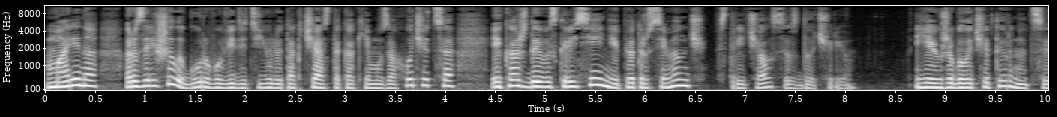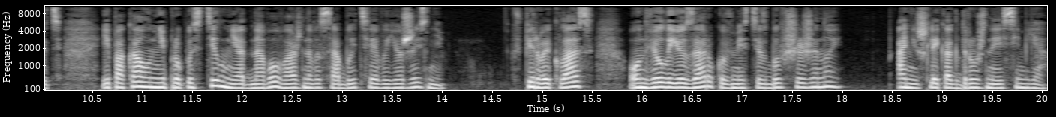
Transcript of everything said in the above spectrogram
Марина разрешила Гурову видеть Юлю так часто, как ему захочется, и каждое воскресенье Петр Семенович встречался с дочерью. Ей уже было четырнадцать, и пока он не пропустил ни одного важного события в ее жизни. В первый класс он вел ее за руку вместе с бывшей женой. Они шли как дружная семья.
